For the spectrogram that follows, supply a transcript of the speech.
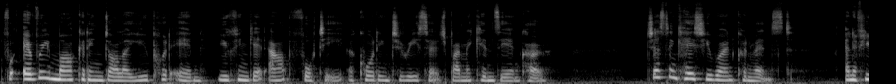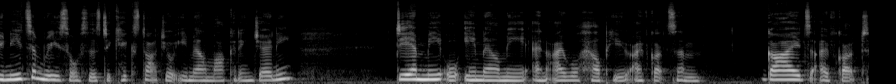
For every marketing dollar you put in, you can get out 40, according to research by McKinsey & Co. Just in case you weren't convinced. And if you need some resources to kickstart your email marketing journey, DM me or email me and I will help you. I've got some guides, I've got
